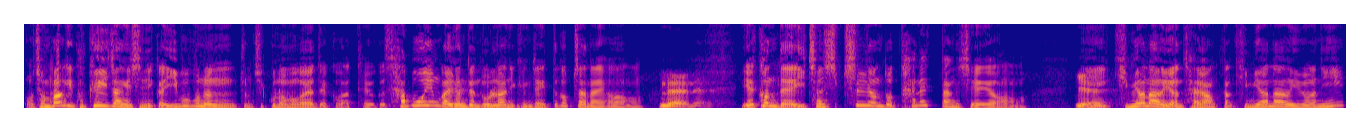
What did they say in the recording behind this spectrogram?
어, 전반기 국회의장이시니까 이 부분은 좀 짚고 넘어가야 될 것 같아요. 그 사보임 관련된 논란이 굉장히 뜨겁잖아요. 네네. 예컨대 2017년도 탄핵 당시에요. 예. 이 김연아 의원, 자유한국당 김연아 의원이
